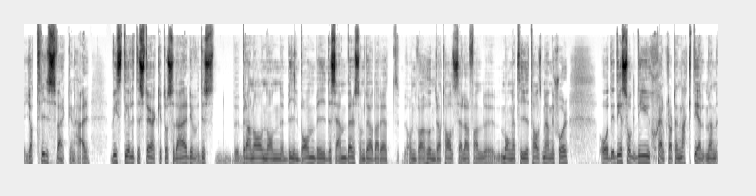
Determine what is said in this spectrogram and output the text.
jag trivs verkligen här. Visst, det är lite stökigt och sådär. Det, det brann av någon bilbomb i december som dödade ett, om det var hundratals eller i alla fall många tiotals människor. Och det, det, såg, det är ju självklart en nackdel, men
